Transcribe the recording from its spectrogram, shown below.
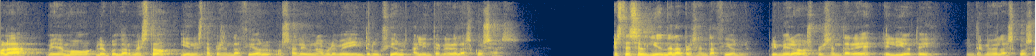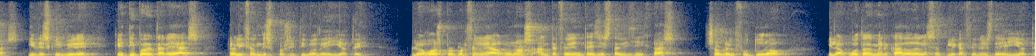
Hola, me llamo Leopoldo Armesto y en esta presentación os haré una breve introducción al Internet de las Cosas. Este es el guion de la presentación. Primero os presentaré el IoT, Internet de las Cosas, y describiré qué tipo de tareas realiza un dispositivo de IoT. Luego os proporcionaré algunos antecedentes y estadísticas sobre el futuro y la cuota de mercado de las aplicaciones de IoT.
